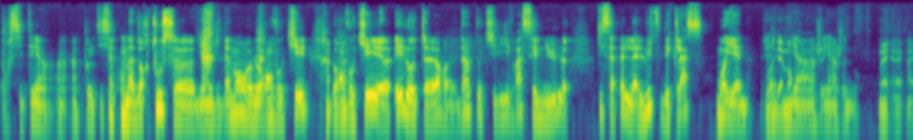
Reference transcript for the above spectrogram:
pour citer un, un, politicien qu'on adore tous, bien évidemment, Laurent Vauquier. Laurent Vauquier est l'auteur d'un petit livre assez nul qui s'appelle La lutte des classes moyennes. Évidemment. il, y a un, il y a un jeu de mots. Ouais, ouais,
